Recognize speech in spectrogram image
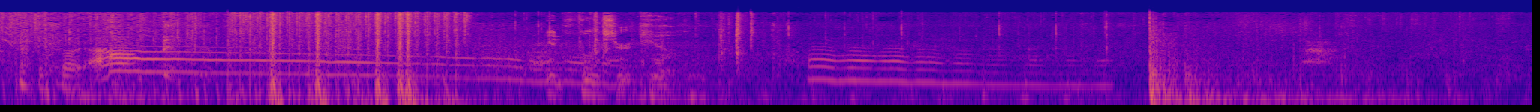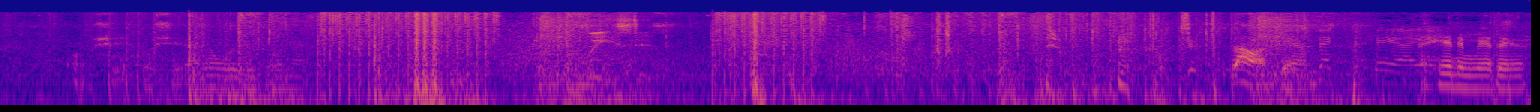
Super short. Ah! Enforcer kill. Oh shit, oh shit, I know where this one Wasted. at. Oh damn. I hit him midair.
